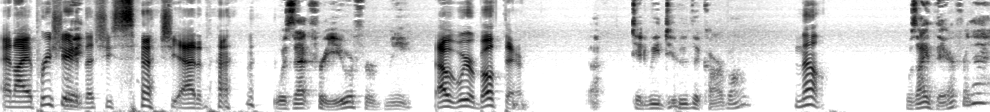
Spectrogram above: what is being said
And I appreciated Wait. that she said she added that. Was that for you or for me? that we were both there. Uh, did we do the car bomb? No, Was I there for that?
